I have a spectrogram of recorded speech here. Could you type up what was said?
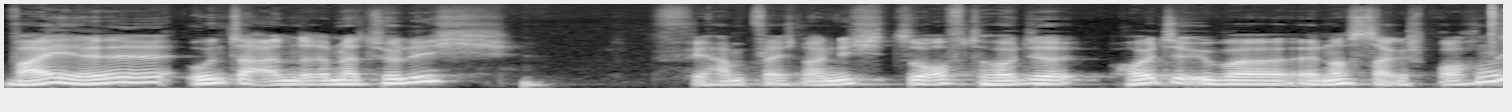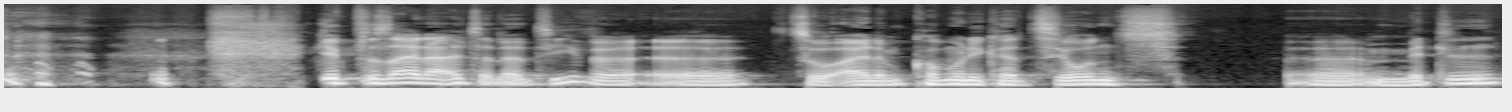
Weil unter anderem natürlich, wir haben vielleicht noch nicht so oft heute, heute über äh, Nostra gesprochen, gibt es eine Alternative äh, zu einem Kommunikationsmittel äh,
